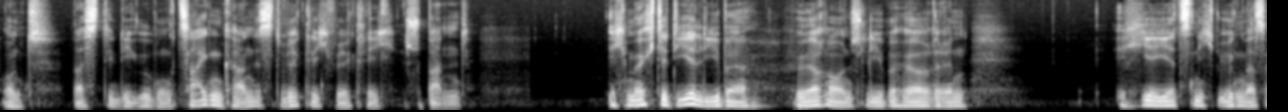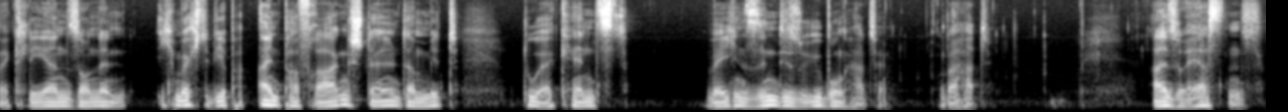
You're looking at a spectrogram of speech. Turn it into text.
Und was dir die Übung zeigen kann, ist wirklich, wirklich spannend. Ich möchte dir, liebe Hörer und liebe Hörerin, hier jetzt nicht irgendwas erklären, sondern ich möchte dir ein paar Fragen stellen, damit du erkennst, welchen Sinn diese Übung hatte oder hat. Also erstens,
